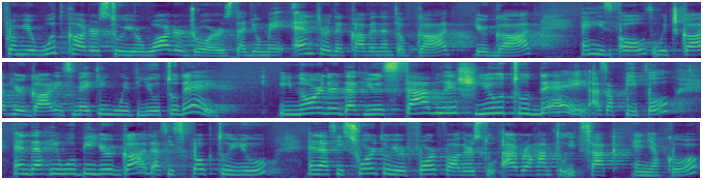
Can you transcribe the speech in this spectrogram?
from your woodcutters to your water drawers, that you may enter the covenant of God, your God, and his oath which God your God is making with you today in order that you establish you today as a people, and that he will be your God as he spoke to you, and as he swore to your forefathers, to Abraham, to Isaac, and Jacob.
